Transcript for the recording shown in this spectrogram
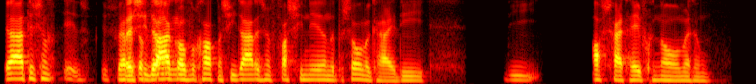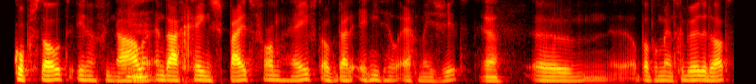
Ja, het is een, het we hebben het er vaak over gehad, maar Zidane is een fascinerende persoonlijkheid die, die afscheid heeft genomen met een kopstoot in een finale Mhm. en daar geen spijt van heeft, ook daar echt niet heel erg mee zit. Ja. Ehm, op dat moment gebeurde dat.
